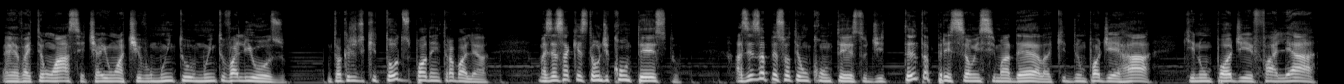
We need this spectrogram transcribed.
é, vai ter um asset aí, um ativo muito, muito valioso. Então acredito que todos podem trabalhar. Mas essa questão de contexto, às vezes a pessoa tem um contexto de tanta pressão em cima dela que não pode errar, que não pode falhar,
